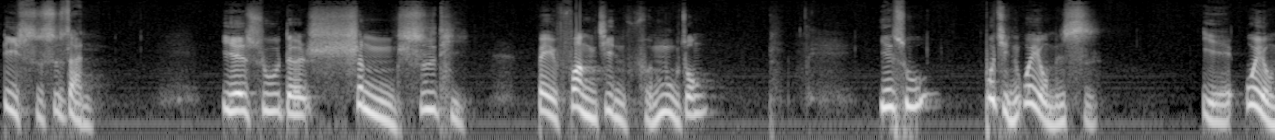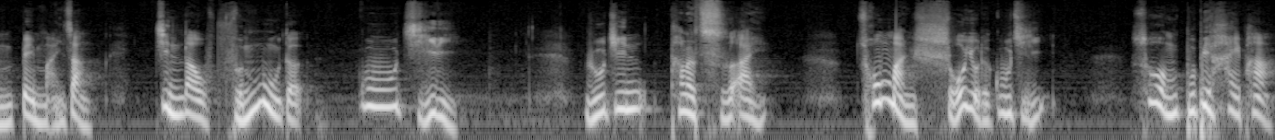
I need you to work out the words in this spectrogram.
第十四站。耶稣的圣尸体被放进坟墓中。耶稣不仅为我们死，也为我们被埋葬，进到坟墓的孤寂里。如今，他的慈爱充满所有的孤寂，说我们不必害怕，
